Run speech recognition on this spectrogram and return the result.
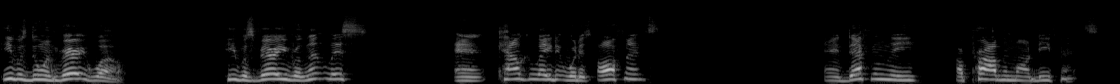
He was doing very well. He was very relentless and calculated with his offense and definitely a problem on defense.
